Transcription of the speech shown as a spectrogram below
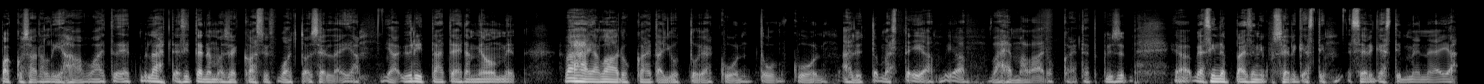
pakko saada lihaa, vaan että, että lähtee sitten enemmän se kasvisvoittoiselle ja, ja yrittää tehdä mieluummin vähän ja laadukkaita juttuja kuin, kuin älyttömästi ja, ja vähemmän laadukkaita. Että kyllä se, ja, ja sinne päin se niin kuin selkeästi, selkeästi menee. Ja,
